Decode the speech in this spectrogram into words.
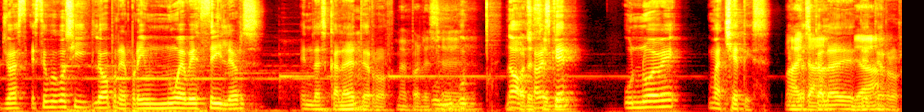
yo a este juego sí le voy a poner por ahí un 9 thrillers en la escala de terror. Me parece. Un, un, no, me parece ¿sabes qué? Un 9 machetes en Ahí la está, escala de, terror.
